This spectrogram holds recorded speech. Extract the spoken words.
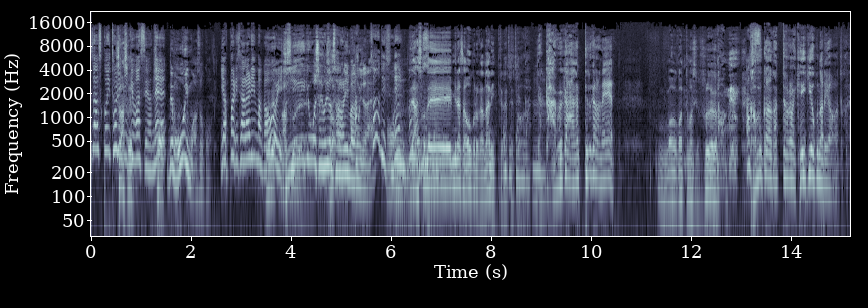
ずあそこに取りに行きますよね。でも多いもん、あそこ。やっぱりサラリーマンが多い。営業者よりはサラリーマンが多いんじゃない？そうですね。で、あそこで皆さん多くの方何言ってるかっていうといや、株価上がってるからね。うん上がってますよ。それだけだもんね。株価上がってるから景気良くなるよ、とかね。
